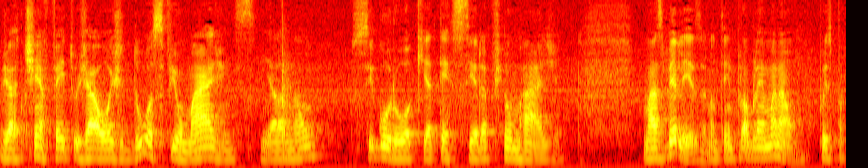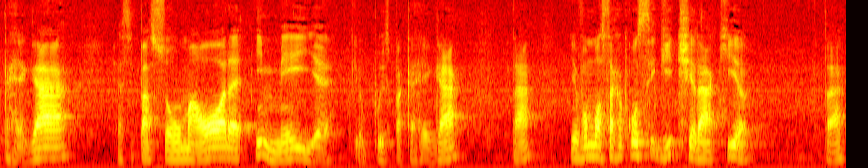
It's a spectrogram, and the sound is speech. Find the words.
Já tinha feito já hoje duas filmagens e ela não segurou aqui a terceira filmagem. Mas beleza, não tem problema não. Pus para carregar, já se passou uma hora e meia que eu pus para carregar, tá? E eu vou mostrar que eu consegui tirar aqui, ó, tá?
